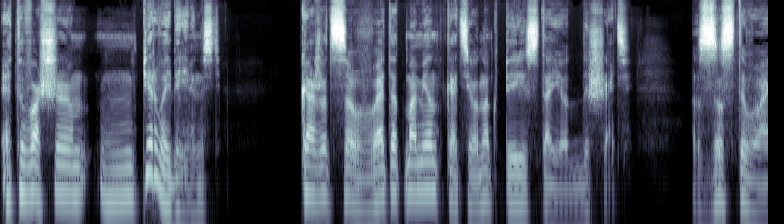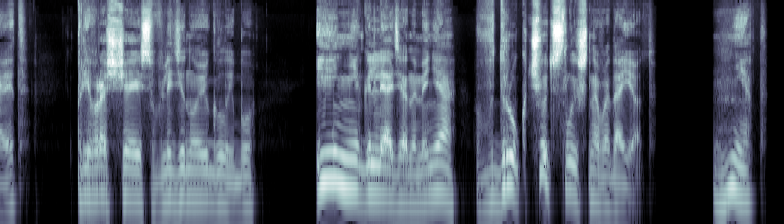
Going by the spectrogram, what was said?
Это ваша первая беременность? Кажется, в этот момент котенок перестает дышать. Застывает, превращаясь в ледяную глыбу, и, не глядя на меня, вдруг чуть слышно выдает. «Нет».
